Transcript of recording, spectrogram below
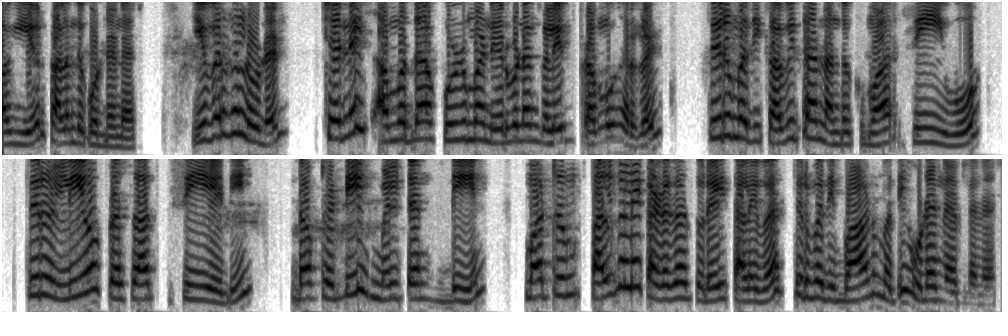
ஆகியோர் கலந்து கொண்டனர். இவர்களுடன் சென்னை அமிர்தா குழும நிறுவனங்களின் பிரமுகர்கள் Thirumathi Kavitha Nandakumar CEO Thiru Leo Prasad CAD doctor D Milton dean மற்றும் பல்கலைக்கழக துறை தலைவர் திருமதி பானுமதி உடனிருந்தனர்.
